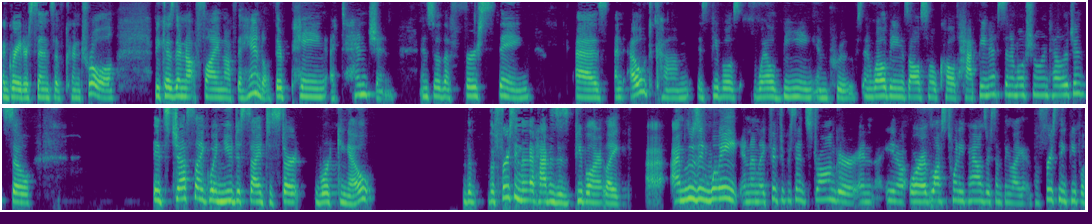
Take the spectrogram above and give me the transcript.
a greater sense of control because they're not flying off the handle. They're paying attention. And so the first thing as an outcome is people's well-being improves. And well-being is also called happiness and emotional intelligence. So it's just like when you decide to start working out the the first thing that happens is people aren't like i'm losing weight and i'm like 50% stronger and you know or i've lost 20 pounds or something like that. The first thing people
